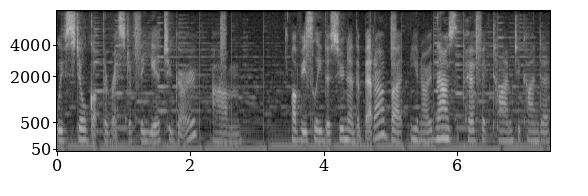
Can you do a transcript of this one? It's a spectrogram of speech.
we've still got the rest of the year to go. Um, obviously, the sooner the better, but you know, now's the perfect time to kind of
